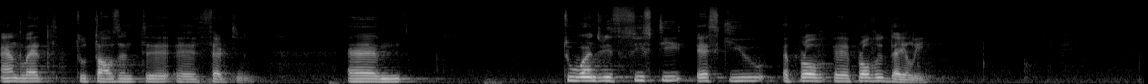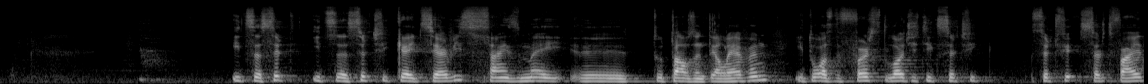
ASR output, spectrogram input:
handled 2013. Um, 250 SQ approved, uh, approved daily. It's a, it's a certificate service since May uh, 2011. It was the first logistics certifi certified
